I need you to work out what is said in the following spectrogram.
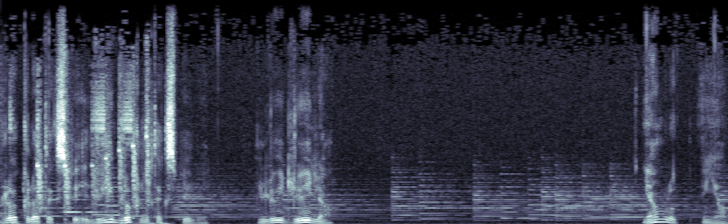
Bloque l'attaque spé. Lui, bloque l'attaque spé. Lui, lui, là. Il y a un bloc. Il y a un,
